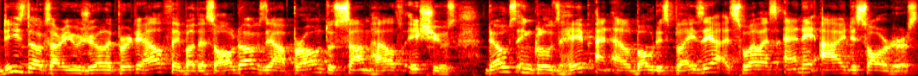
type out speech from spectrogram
These dogs are usually pretty healthy, but as all dogs they are prone to some health issues. Those include hip and elbow dysplasia as well as any eye disorders.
